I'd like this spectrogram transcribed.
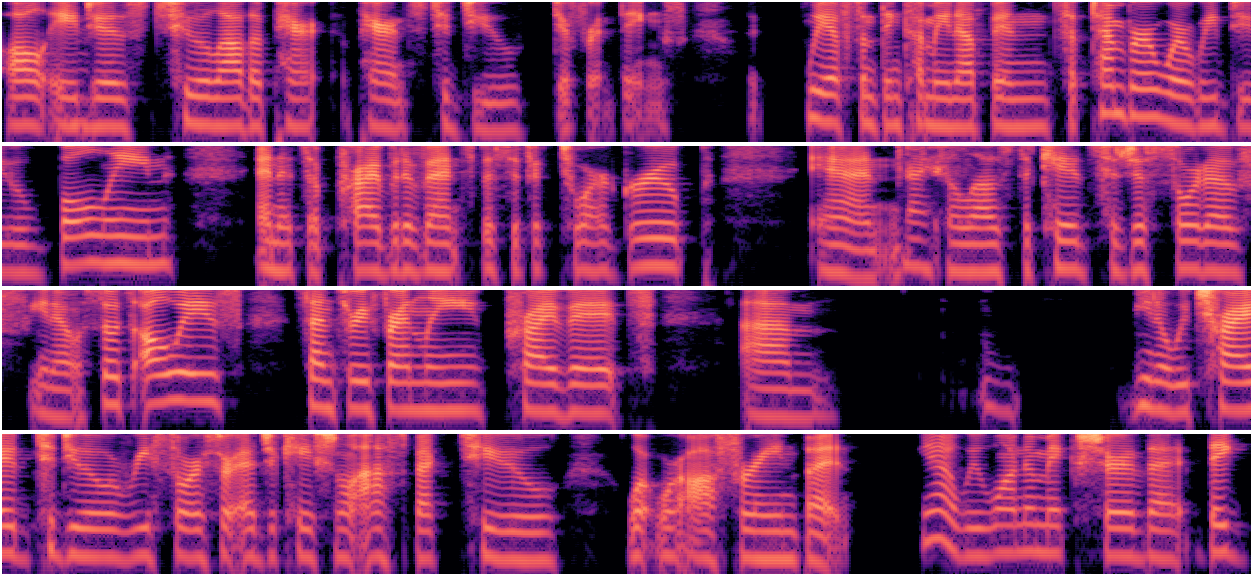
all mm-hmm. ages to allow the par- parents to do different things. We have something coming up in september where we do bowling and it's a private event specific to our group and nice. it allows the kids to just sort of you know so it's always sensory friendly private um you know we tried to do a resource or educational aspect to what we're offering but yeah we want to make sure that they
